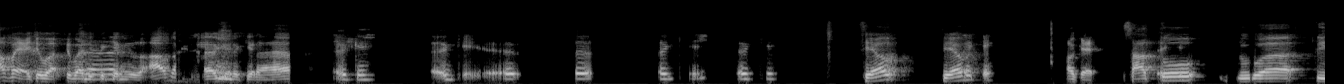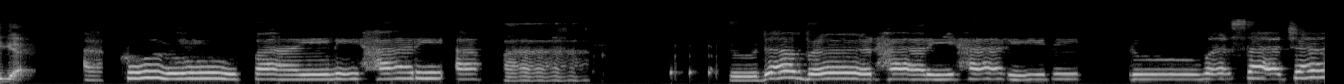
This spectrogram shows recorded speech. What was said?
Apa ya? Coba coba dipikir dulu. Apa ya kira-kira? Oke. Oke. Eh, oke. Oke. Siap? Siap? Oke. Oke. Satu, dua, tiga. Aku lupa ini hari apa. Sudah berhari-hari di rumah saja.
